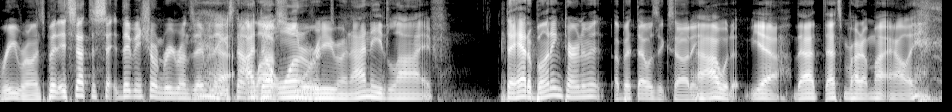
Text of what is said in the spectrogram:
reruns. But it's not the same. They've been showing reruns of everything. Yeah, It's not. I don't want a rerun. I need live. They had a bunting tournament. I bet that was exciting. I would. Yeah, that that's right up my alley.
